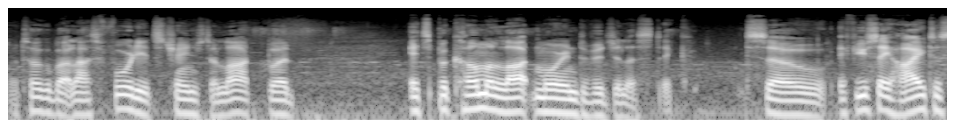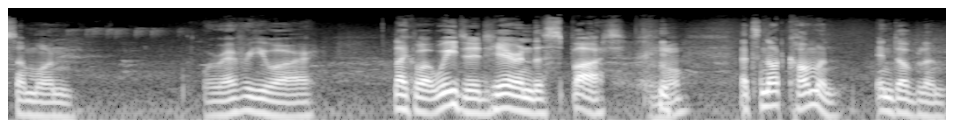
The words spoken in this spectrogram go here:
we'll talk about last 40, it's changed a lot, but it's become a lot more individualistic. So if you say hi to someone, wherever you are, like what we did here in this spot, know? that's not common in Dublin.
